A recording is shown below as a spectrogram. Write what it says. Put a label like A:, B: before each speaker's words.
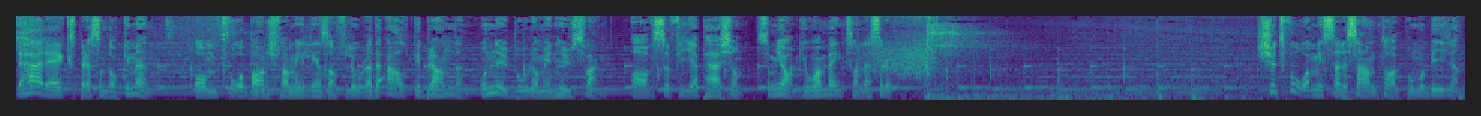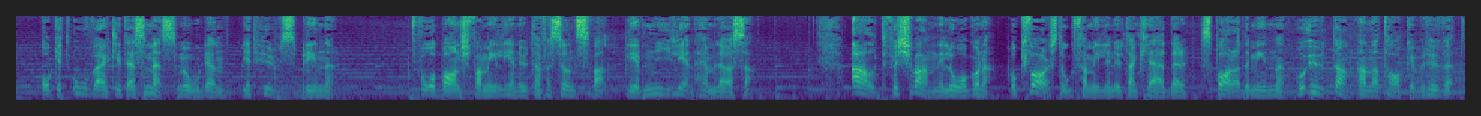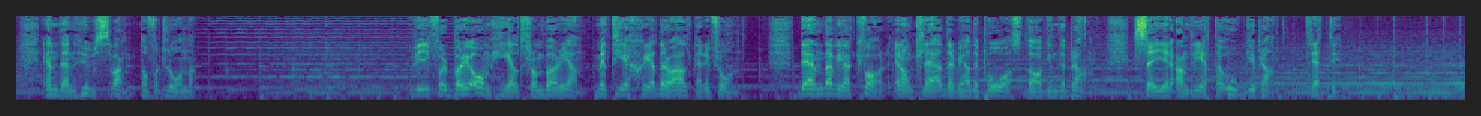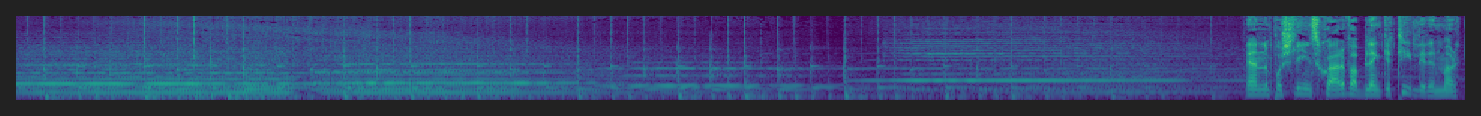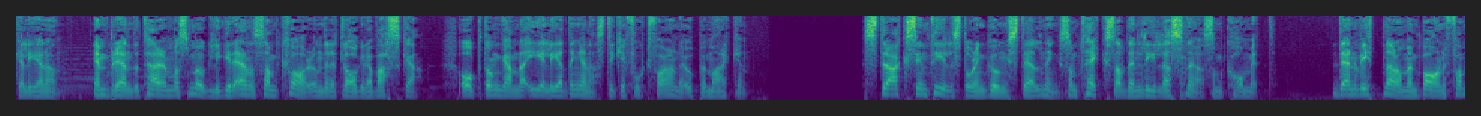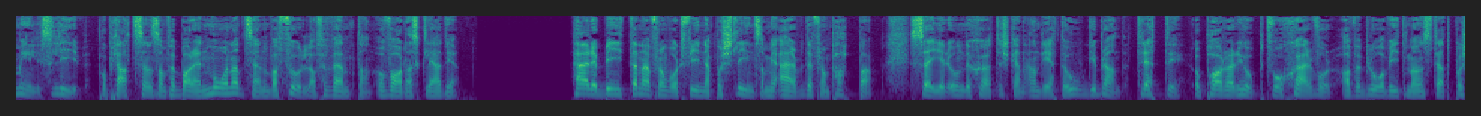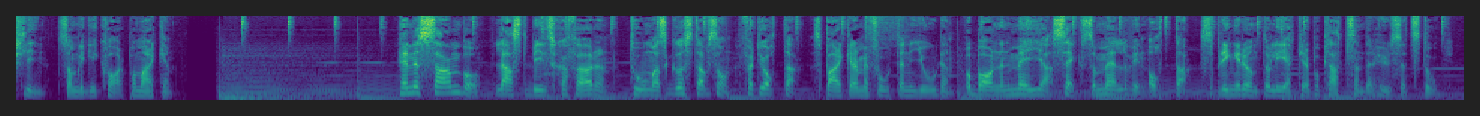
A: Det här är Expressen Dokument om tvåbarnsfamiljen som förlorade allt i branden och nu bor de i en husvagn av Sofia Persson som jag, Johan Bengtsson, läser upp. 22 missade samtal på mobilen och ett overkligt sms med orden “i ett hus brinner”. Tvåbarnsfamiljen utanför Sundsvall blev nyligen hemlösa. Allt försvann i lågorna och kvar stod familjen utan kläder, sparade minnen och utan annat tak över huvudet än den husvagn de fått låna. Vi får börja om helt från början med teskedar och allt därifrån. Det enda vi har kvar är de kläder vi hade på oss dagen det brann, säger Andrietta Ogebrand, 30. En porslinsskärva blänker till i den mörka leran. En bränd termosmugg ligger ensam kvar under ett lager av aska och de gamla elledningarna sticker fortfarande upp i marken. Strax intill står en gungställning som täcks av den lilla snö som kommit. Den vittnar om en barnfamiljs liv på platsen som för bara en månad sedan var full av förväntan och vardagsglädje. Här är bitarna från vårt fina porslin som jag ärvde från pappa, säger undersköterskan Andrietta Ogebrand, 30, och parar ihop två skärvor av blåvit mönstrat porslin som ligger kvar på marken. Hennes sambo, lastbilschauffören Thomas Gustafsson, 48, sparkar med foten i jorden och barnen Meja, 6 och Melvin, 8, springer runt och leker på platsen där huset stod.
